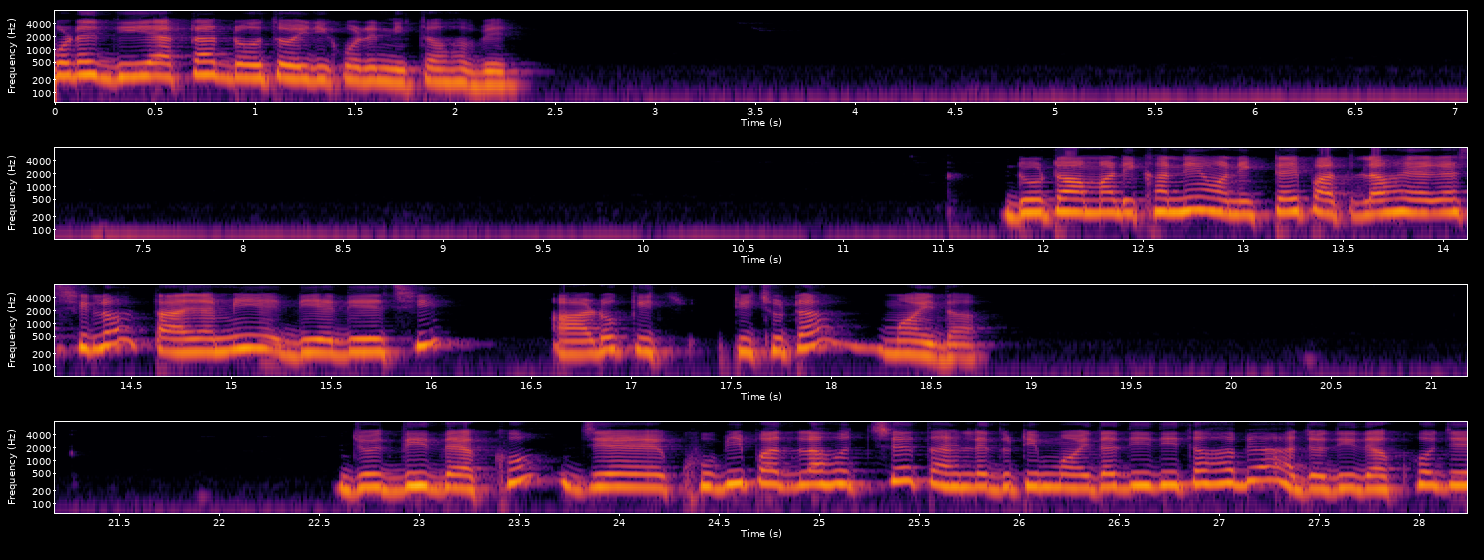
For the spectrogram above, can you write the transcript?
করে দিয়ে একটা ডো তৈরি করে নিতে হবে। ডোটা আমার এখানে অনেকটাই পাতলা হয়ে গেছিল, তাই আমি দিয়ে দিয়েছি আরও কিছু, কিছুটা ময়দা। যদি দেখো যে খুবই পাতলা হচ্ছে, তাহলে দুটি ময়দা দিয়ে দিতে হবে। আর যদি দেখো যে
